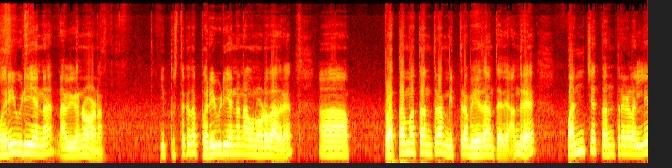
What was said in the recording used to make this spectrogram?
ಪರಿವಿಡಿಯನ್ನು ನಾವೀಗ ನೋಡೋಣ. ಈ ಪುಸ್ತಕದ ಪರಿವಿಡಿಯನ್ನು ನಾವು ನೋಡೋದಾದರೆ ಪ್ರಥಮ ತಂತ್ರ ಮಿತ್ರ ಭೇದ ಅಂತ ಇದೆ. ಅಂದರೆ ಪಂಚತಂತ್ರಗಳಲ್ಲಿ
